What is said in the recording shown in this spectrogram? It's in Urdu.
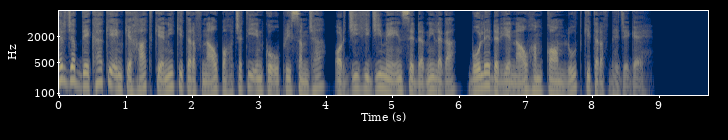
پھر جب دیکھا کہ ان کے ہاتھ کے انی کی طرف ناؤ پہنچتی ان کو اوپری سمجھا اور جی ہی جی میں ان سے ڈرنی لگا، بولے، ڈریے، ناؤ، ہم قوم لوت کی طرف بھیجے گئے۔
